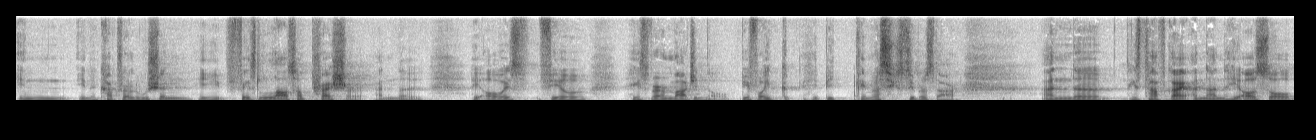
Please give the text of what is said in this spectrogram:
in, in the Cultural Revolution, he faced lots of pressure, and uh, he always feel he's very marginal before he, he became a superstar. And uh, he's tough guy, and then he also,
